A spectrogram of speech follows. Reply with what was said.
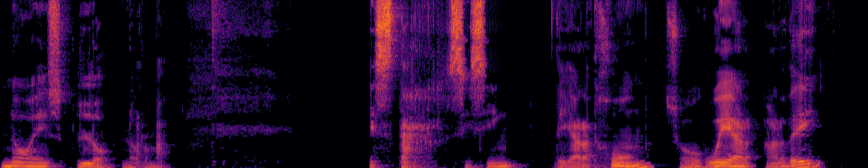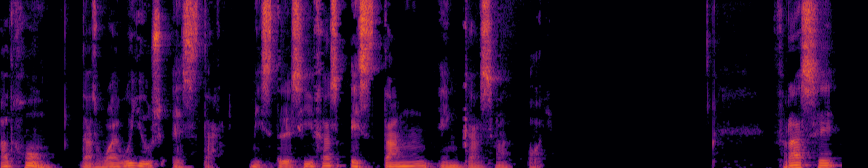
no es lo normal. Estar, si sin they are at home, so where are they? At home. That's why we use estar. Mis tres hijas están en casa hoy. Frase,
